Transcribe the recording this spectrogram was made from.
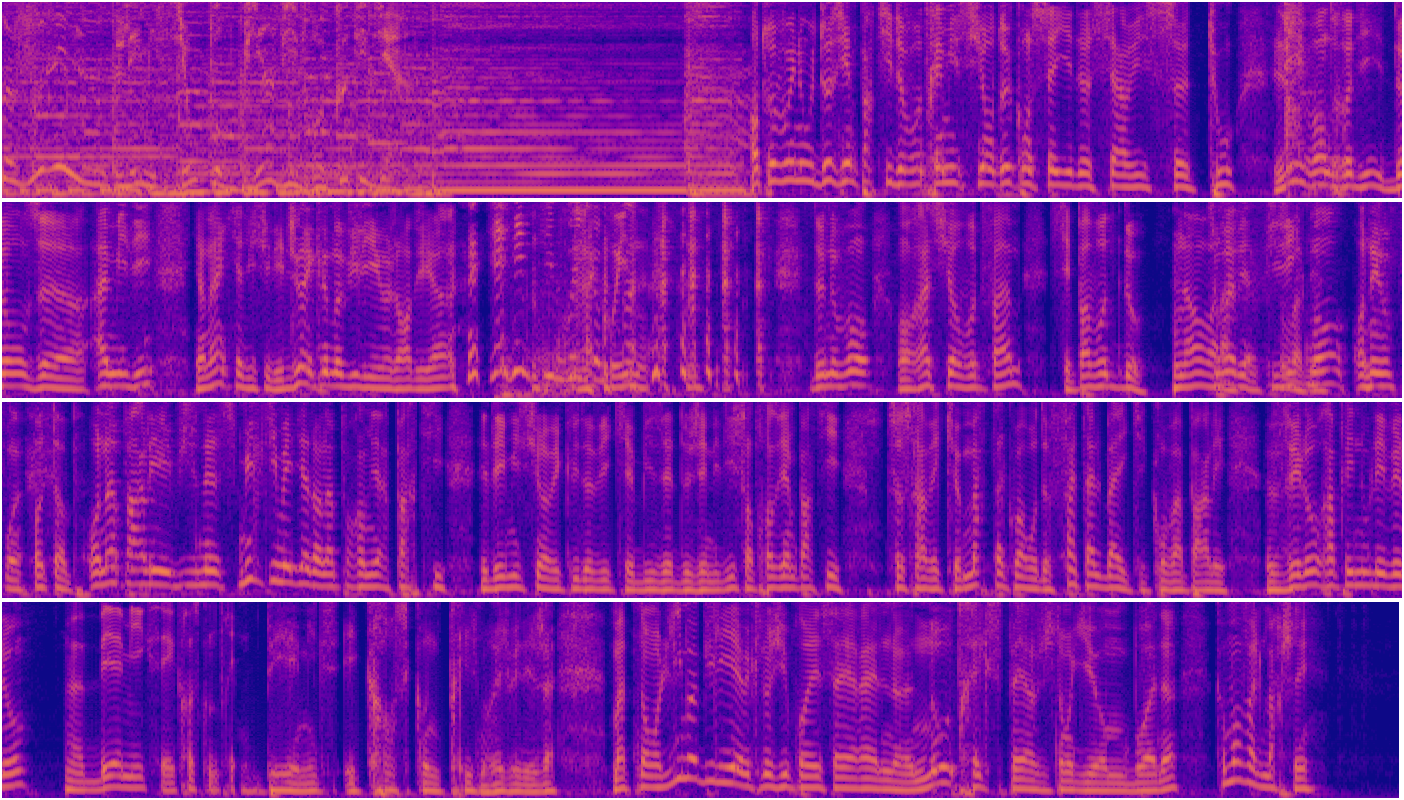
Entre vous et nous, L'émission pour bien vivre au quotidien. Entre vous et nous, deuxième partie de votre émission de conseils et de services tous les vendredis de 11h à midi. Il y en a un qui a décidé de jouer avec le mobilier aujourd'hui. hein. Il y a des petits bruits comme Queen. ça. De nouveau, on rassure votre femme, c'est pas votre dos. Non, Tout voilà. va bien. Va Physiquement, on est au point. Au top. On a parlé business multimédia dans la première partie d'émission avec Ludovic Bizet de Genedis. En troisième partie, ce sera avec Martin Coirot de Fatal Bike qu'on va parler vélo. Rappelez-nous les vélos. Euh, BMX et cross country. BMX et cross country, je me réjouis déjà. Maintenant, l'immobilier avec Logipro SARL, notre expert justement Guillaume Boisdin. Comment va le marché?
